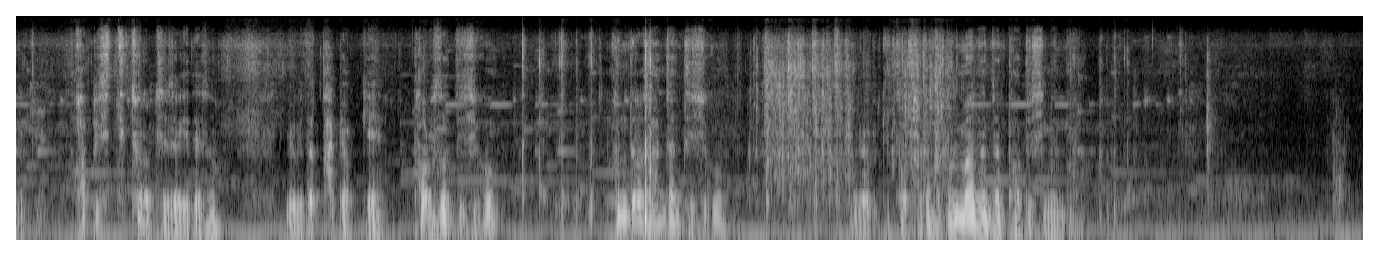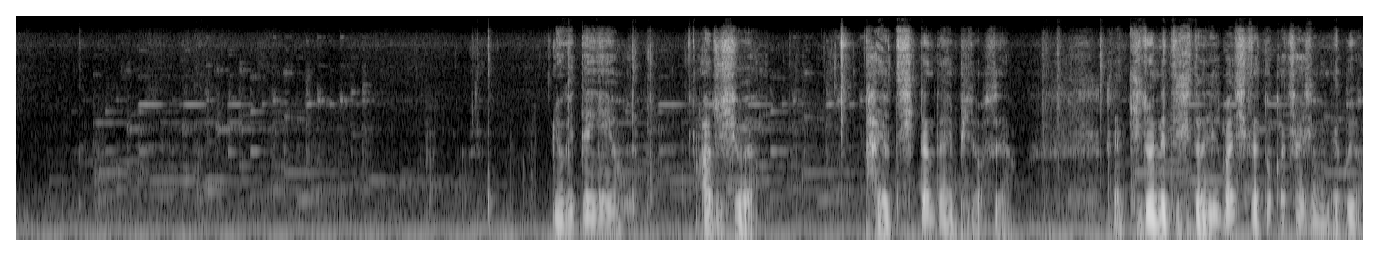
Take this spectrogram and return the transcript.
이렇게 커피 스틱처럼 제작이 돼서 여기다 가볍게 털어서 드시고 흔들어서 한 잔 드시고 이렇게 저처럼 물만 한 잔 더 드시면 돼요. 요게 땡이에요. 아주 쉬워요. 다이어트 식단 따윈 필요 없어요. 그냥 기존에 드시던 일반 식사 똑같이 하시면 되고요.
